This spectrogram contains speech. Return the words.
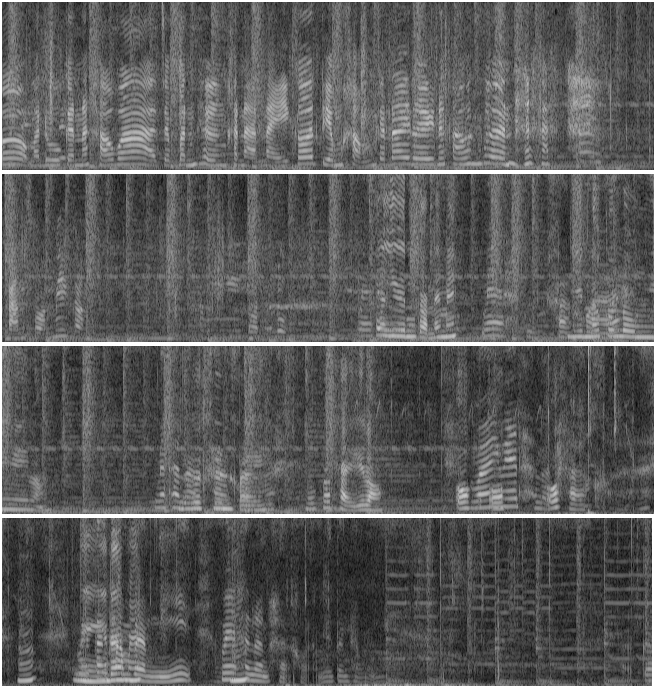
ก็มาดูกันนะคะว่าจะบันเทิงขนาดไหนก็เตรียมขำกันได้เลยนะคะเพื่อนๆการสอนแม่ก่อนทำยังไงก่อนนะลูกแม่ให้ยืนก่อนได้ไหมแม่ขายืนขวาแล้วก็ลงยังไงเหรอแม่ถแล้วนัก็ดขึ้ขานขไปวาแล้วก็ไถเหรอโอ้ไม่โอ้แม่ถนัดโอ้ขาขวาหืมอแม่ย่างต้อนี้งได้ไหมทำแบบนี้แม่ถนัดขาขวาไม่ต้องทำแบบนี้แล้วก็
